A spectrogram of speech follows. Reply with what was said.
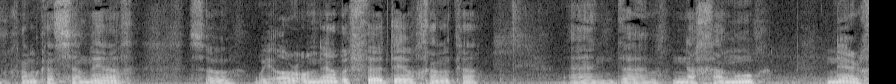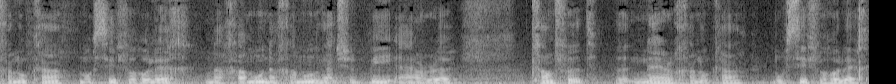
Chanukah Sameach. So we are on now the third day of Chanukah, and um, Nachamu, Ner Chanukah, Mosif v'holech. Nachamu, Nachamu, that should be our uh, comfort, that Ner Chanukah, Mosif v'holech.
